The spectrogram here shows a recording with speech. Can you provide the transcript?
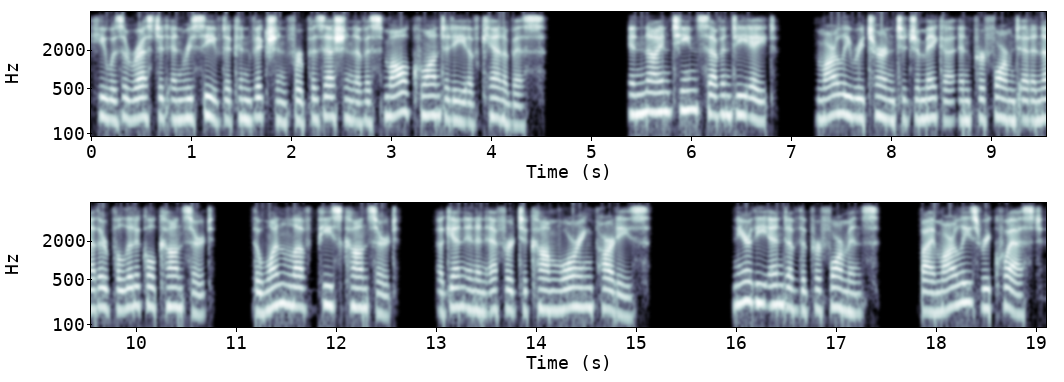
he was arrested and received a conviction for possession of a small quantity of cannabis. In 1978, Marley returned to Jamaica and performed at another political concert, the One Love Peace Concert, again in an effort to calm warring parties. Near the end of the performance, by Marley's request,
